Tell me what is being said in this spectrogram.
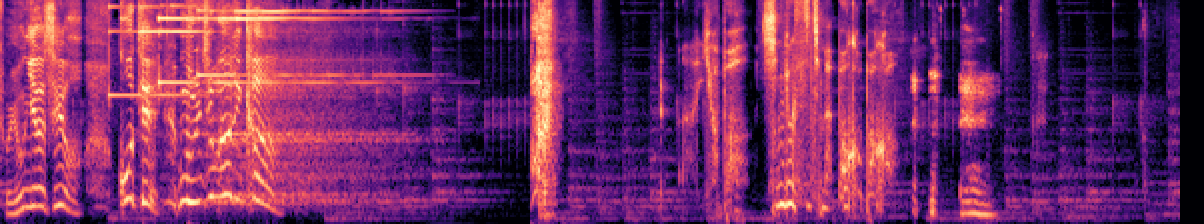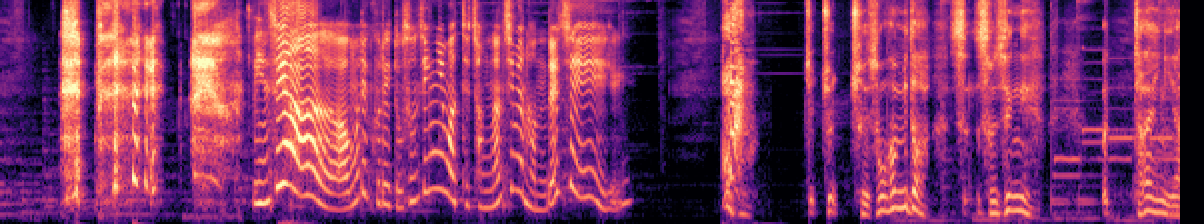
조용히 하세요. 꽃에 물 준 거니까. 여보 신경 쓰지 마 먹어 먹어 민수야, 아무리 그래도 선생님한테 장난치면 안 되지. 저, 저, 죄송합니다, 스, 선생님. 어, 다행이야.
